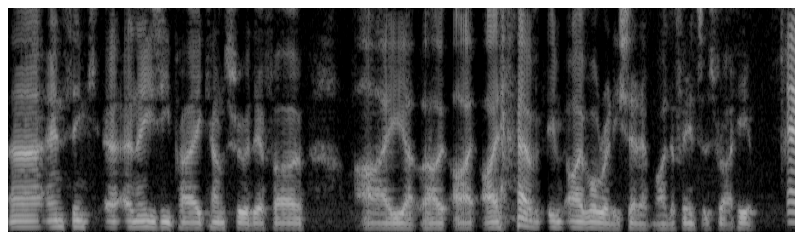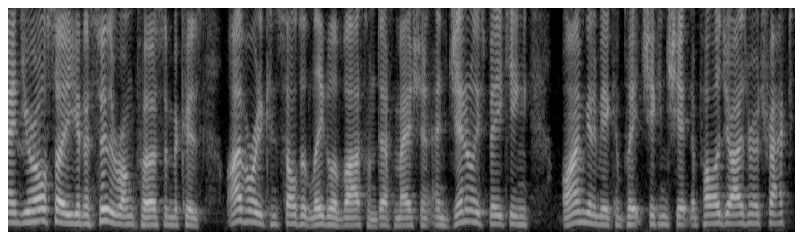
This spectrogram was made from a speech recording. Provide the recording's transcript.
uh, and think uh, an easy pay comes through a defo, I, uh, I, I, I have, I've already set out my defences right here. And you're also you're going to sue the wrong person because I've already consulted legal advice on defamation, and generally speaking, I'm going to be a complete chicken shit and apologise and retract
